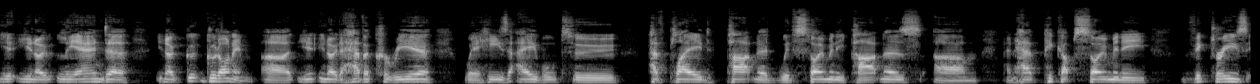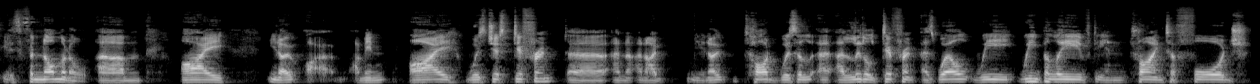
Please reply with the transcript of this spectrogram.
you, you, know, Leander, you know, good, good on him. Uh, you, you, know, to have a career where he's able to have played, partnered with so many partners, um, and have pick up so many victories is phenomenal. Um, I, you know, I, I, mean, I was just different, uh, and, and I you know, Todd was a, a, little different as well. We we believed in trying to forge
